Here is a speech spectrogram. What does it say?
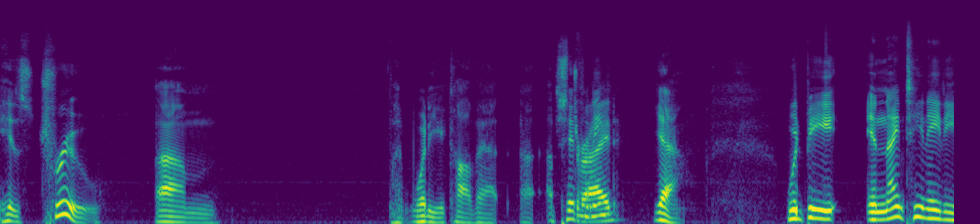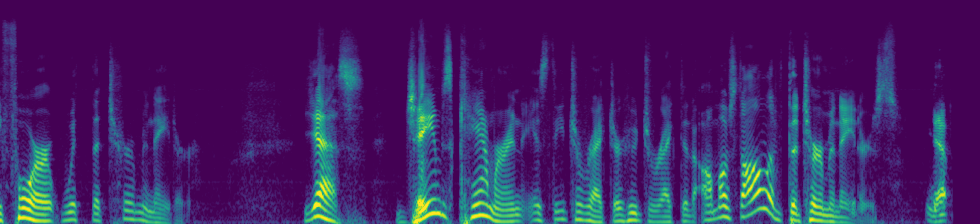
his true um what do you call that? Uh, epiphany? Stride. Yeah. Would be in 1984 with The Terminator. Yes, James Cameron is the director who directed almost all of the Terminators. Yep.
